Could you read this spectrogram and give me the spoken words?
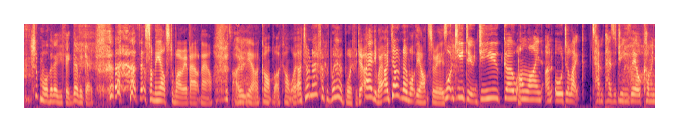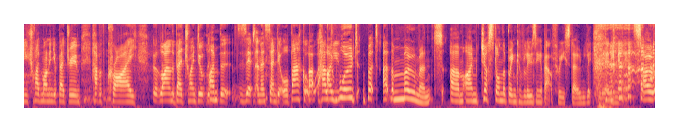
More than anything. There we go. That's something else to worry about now. Oh, yeah, I can't. I can't wait. I don't know if I could wear a boyfriend. jacket. Anyway, I don't know what the answer is. What do you do? Do you go online and order like 10 pairs of jeans? They all come and you try them on in your bedroom, have a cry, uh, lie on the bed, try and do up the, the zips, and then send it all back? Or how do I would, but at the moment, um, I'm just on the brink of losing about three stone, literally any minute. So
